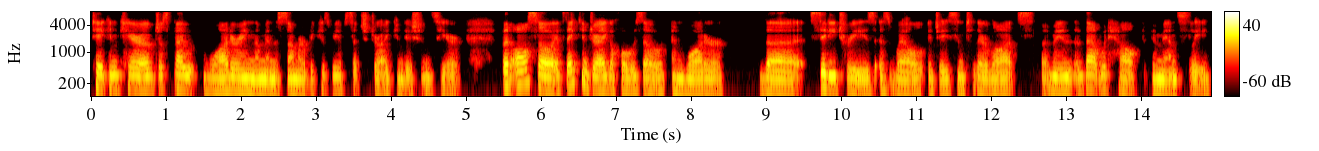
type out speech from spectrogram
taken care of just by watering them in the summer because we have such dry conditions here. But also, if they can drag a hose out and water the city trees as well adjacent to their lots, I mean, that would help immensely.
